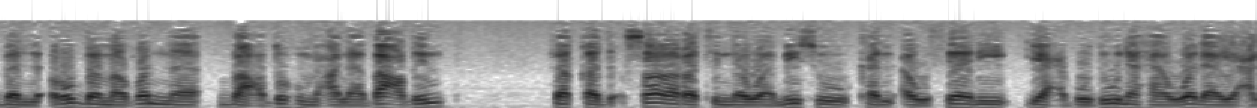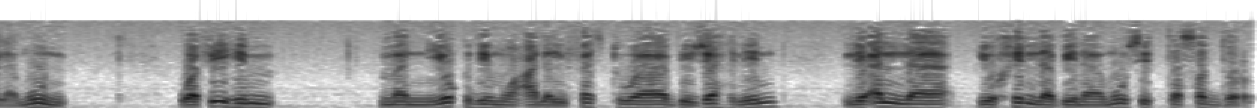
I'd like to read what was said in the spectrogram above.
بل ربما ظن بعضهم على بعض فقد صارت النواميس كالأوثان يعبدونها ولا يعلمون وفيهم من يقدم على الفتوى بجهل لئلا يخل بناموس التصدر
